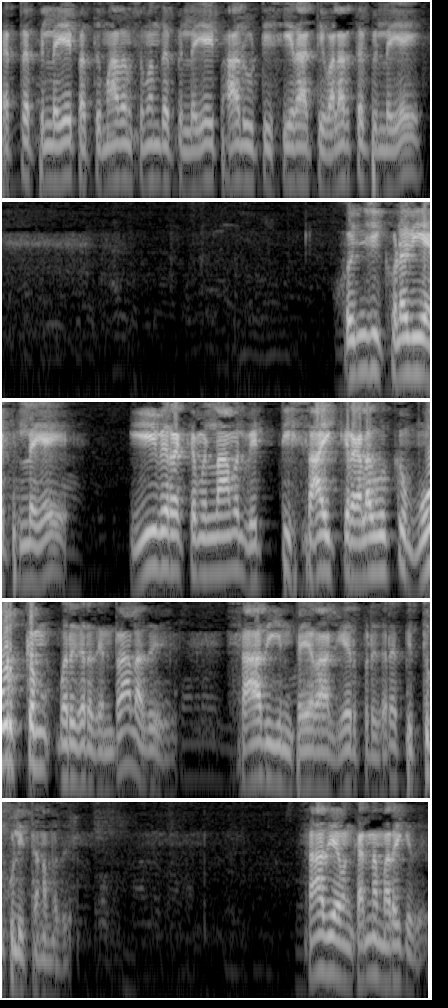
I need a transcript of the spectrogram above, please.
பெற்ற பிள்ளையை பத்து மாதம் சுமந்த பிள்ளையை பாலூட்டி சீராட்டி வளர்த்த பிள்ளையை கொஞ்சி குளவிய பிள்ளையை ஈவிரக்கம் இல்லாமல் வெட்டி சாய்க்கிற அளவுக்கு மூர்க்கம் வருகிறது என்றால் அது சாதியின் பெயரால் ஏற்படுகிற பித்துக்குழித்தனம் அது. சாதி அவன் கண்ணை மறைக்குது.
